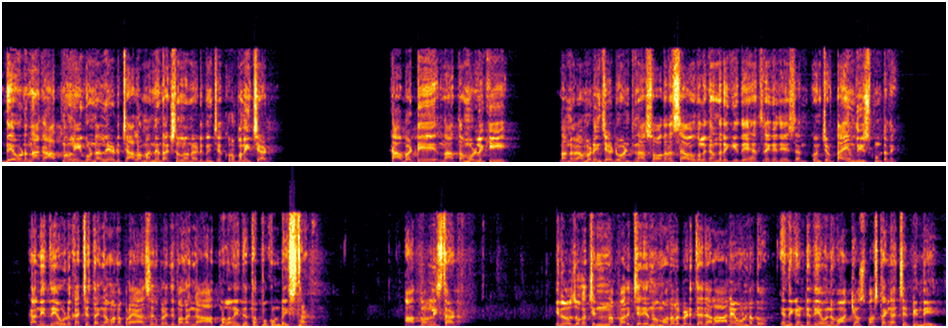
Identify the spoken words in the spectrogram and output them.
దేవుడు నాకు ఆత్మలు నీకుండా లేడు. చాలామందిని రక్షణలో నడిపించే కృపనిచ్చాడు. కాబట్టి నా తమ్ముళ్ళకి నన్ను వెంబడించేటువంటి నా సోదర సేవకులకి అందరికీ ఇదే హెచ్చరిక చేశాను. కొంచెం టైం తీసుకుంటుంది. కానీ దేవుడు ఖచ్చితంగా మన ప్రయాసకు ప్రతిఫలంగా ఆత్మలనైతే తప్పకుండా ఇస్తాడు. ఆత్మలను ఇస్తాడు. ఈరోజు ఒక చిన్న పరిచర్యను మొదలు పెడితే అది అలానే ఉండదు. ఎందుకంటే దేవుని వాక్యం స్పష్టంగా చెప్పింది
